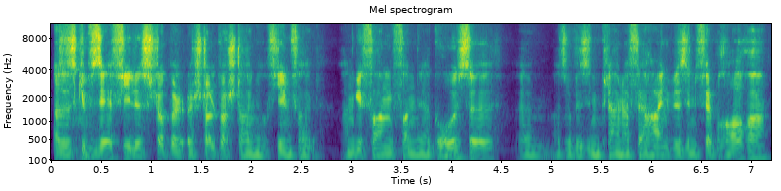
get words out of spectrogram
Also es gibt sehr viele Stolpersteine auf jeden Fall. Angefangen von der Größe. Ähm, also wir sind ein kleiner Verein, wir sind Verbraucher.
